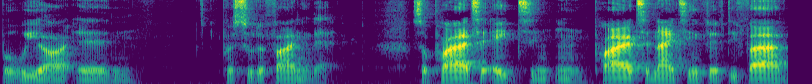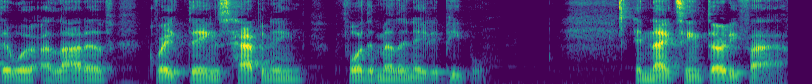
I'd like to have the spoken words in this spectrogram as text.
But we are in pursuit of finding that. So prior to 18, mm, prior to 1955, there were a lot of great things happening for the melanated people. In 1935,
